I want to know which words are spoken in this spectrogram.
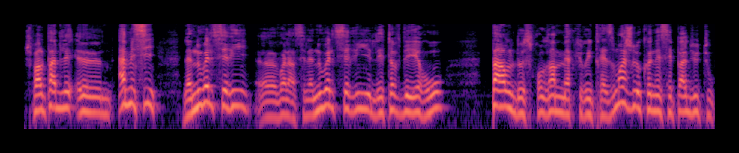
Je parle pas de... ah mais si, la nouvelle série, voilà, c'est la nouvelle série L'étoffe des héros parle de ce programme Mercury 13. Moi, je ne le connaissais pas du tout.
